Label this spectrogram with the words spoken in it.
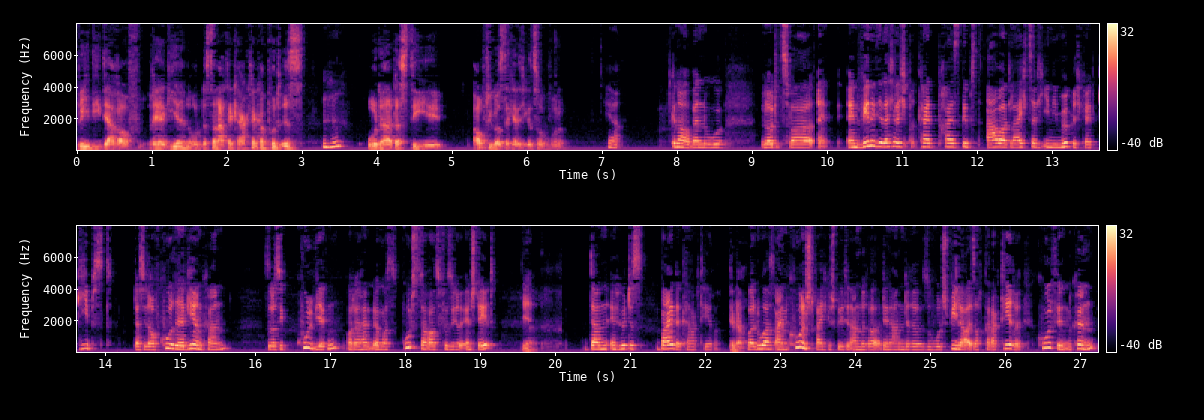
wie die darauf reagieren und dass danach der Charakter kaputt ist Mhm. oder dass die Hauptfigur aus Lächerliche gezogen wurde. Ja. Genau, wenn du Leute zwar ein, ein wenig der Lächerlichkeit preisgibst, aber gleichzeitig ihnen die Möglichkeit gibst, dass sie darauf cool reagieren können, sodass sie cool wirken oder halt irgendwas Gutes daraus für sie entsteht, Ja, dann erhöht es beide Charaktere. genau. Weil du hast einen coolen Streich gespielt, den andere, den andere sowohl Spieler als auch Charaktere cool finden können,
